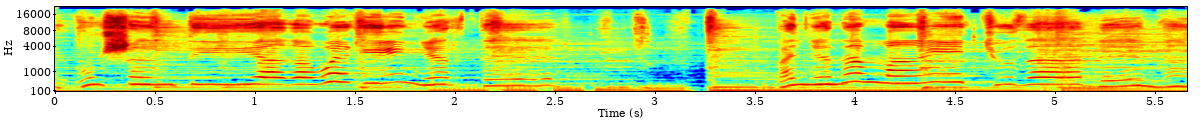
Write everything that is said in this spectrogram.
Egun sentia gau egin arte. Baina namaitu da dena.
